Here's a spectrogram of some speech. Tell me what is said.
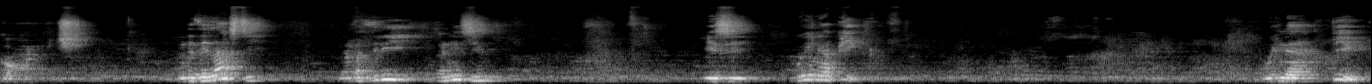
cockroach. And the last, number three organism is guinea pig. Guinea pig.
